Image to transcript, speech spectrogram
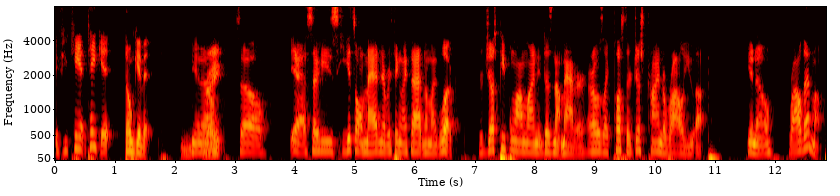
if you can't take it, don't give it. Mm, you know. Right. So yeah. So he's he gets all mad and everything like that, and I'm like, look, they're just people online. It does not matter. And I was like, plus they're just trying to rile you up. You know, rile them up.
